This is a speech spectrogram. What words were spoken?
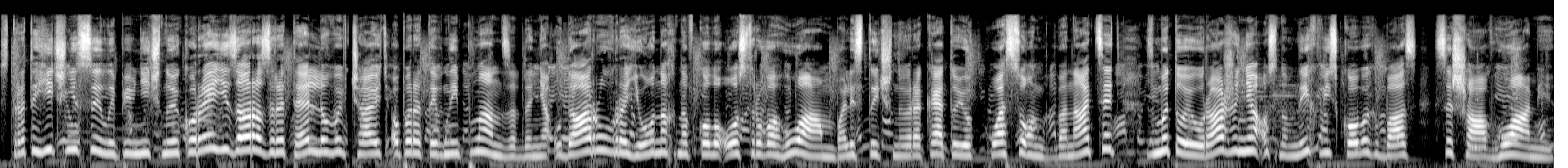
Стратегічні сили Північної Кореї зараз ретельно вивчають оперативний план завдання удару в районах навколо острова Гуам балістичною ракетою Хвасонг 12 з метою ураження основних військових баз США в Гуамі.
